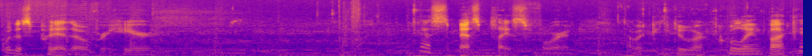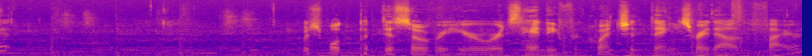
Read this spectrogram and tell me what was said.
we'll just put it over here. That's the best place for it. Now we can do our cooling bucket, which we'll put this over here where it's handy for quenching things right out of the fire.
